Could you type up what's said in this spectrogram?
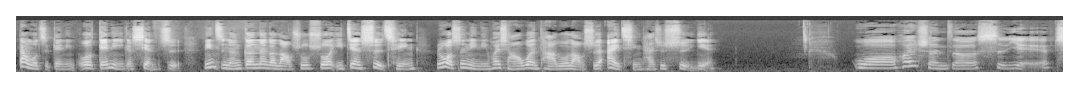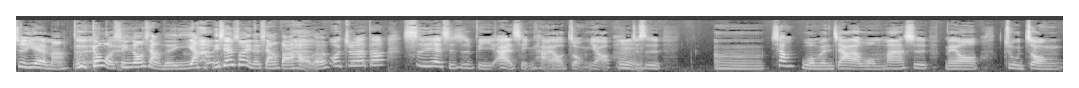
但我只给你，我给你一个限制，你只能跟那个老叔说一件事情。如果是你，你会想要问塔罗老师爱情还是事业？我会选择事业。事业吗？对 跟我心中想的一样。你先说你的想法好了。我觉得事业其实比爱情还要重要。嗯就是嗯，像我们家啦，我妈是没有注重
